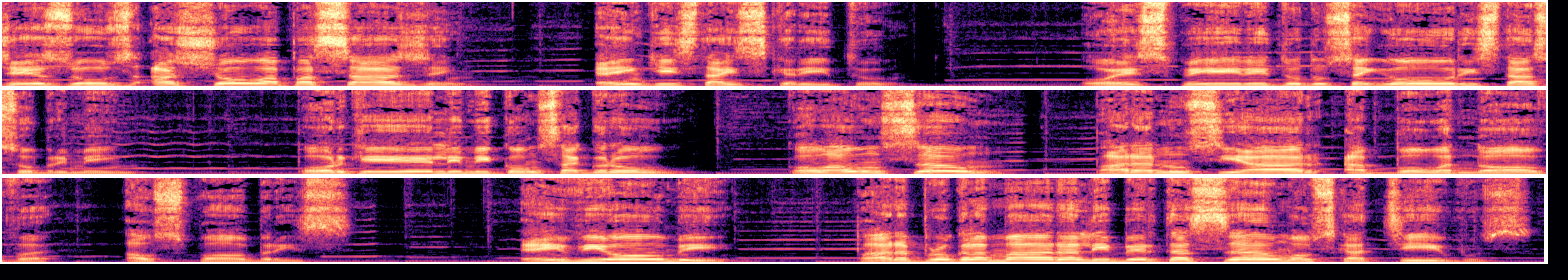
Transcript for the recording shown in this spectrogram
Jesus achou a passagem em que está escrito: O Espírito do Senhor está sobre mim, porque ele me consagrou com a unção para anunciar a boa nova aos pobres. Enviou-me para proclamar a libertação aos cativos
